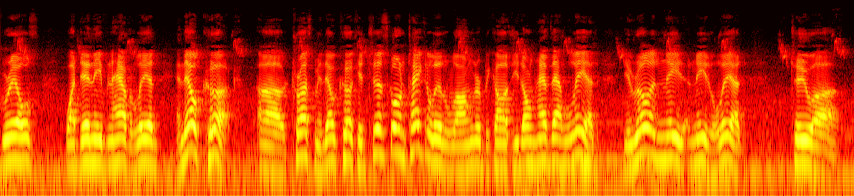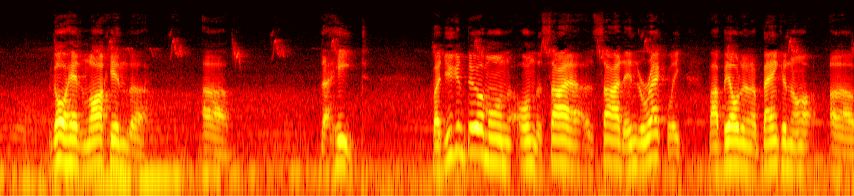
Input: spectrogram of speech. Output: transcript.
grills what didn't even have a lid, and they'll cook. Uh, trust me, they'll cook. It's just going to take a little longer because you don't have that lid. You really need need a lid to uh, go ahead and lock in the uh, the heat. But you can do them on on the side side indirectly by building a banking on uh,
